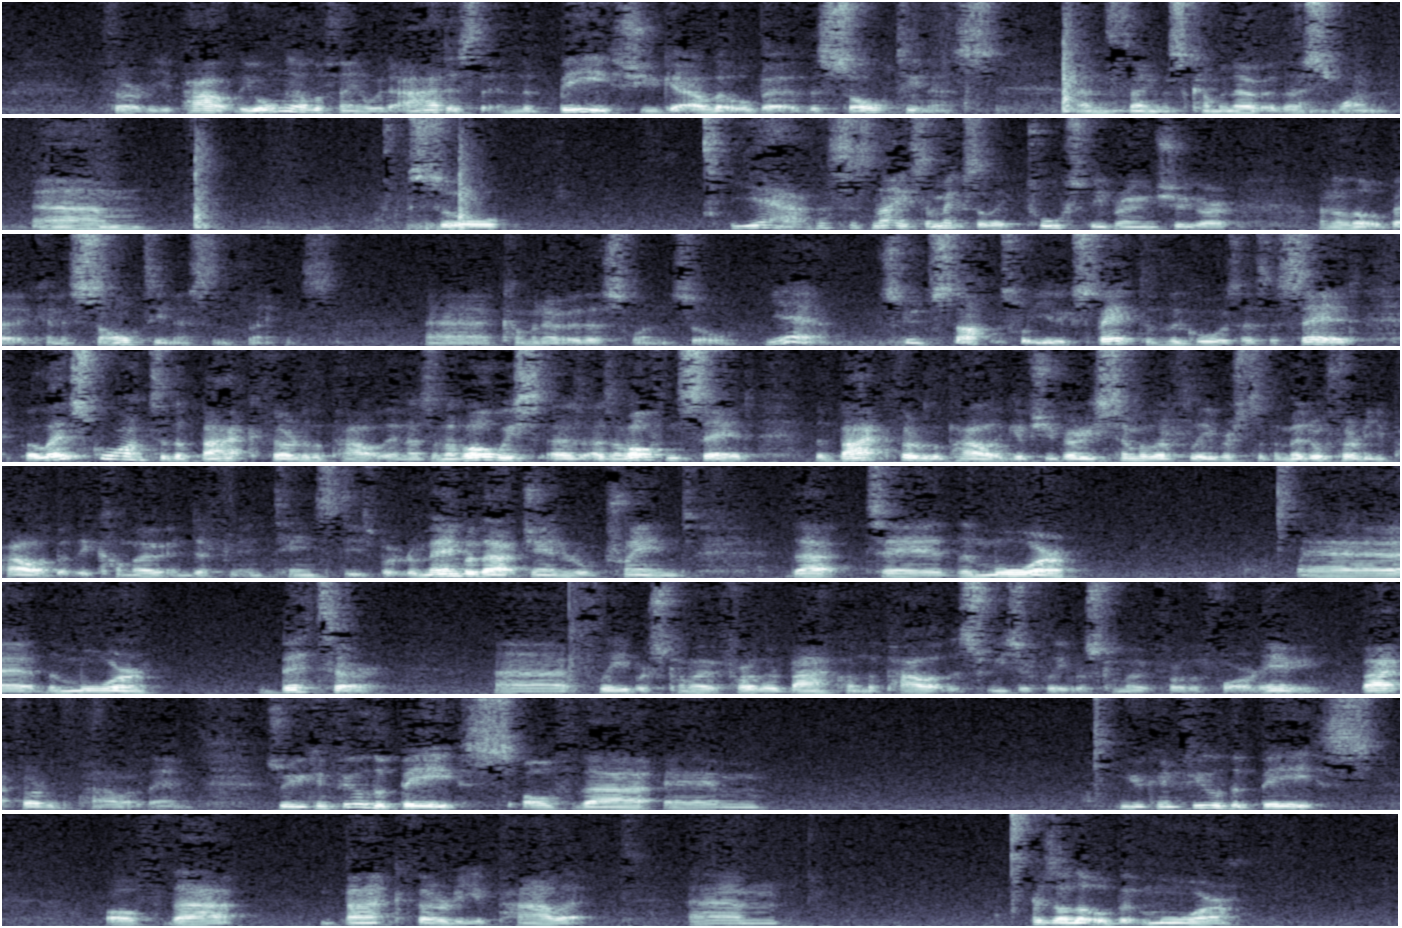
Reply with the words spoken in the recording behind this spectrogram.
third of your palate. The only other thing I would add is that in the base you get a little bit of the saltiness and things coming out of this one. Um, so yeah, this is nice. A mix of like toasty brown sugar and a little bit of kind of saltiness and things uh, coming out of this one. So yeah, it's good stuff. It's what you'd expect of the Gose, as I said. But let's go on to the back third of the palate then. As I've always, as, as I've often said, the back third of the palate gives you very similar flavours to the middle third of your palate, but they come out in different intensities. But remember that general trend that uh, the more uh, the more bitter uh, flavours come out further back on the palate, the sweeter flavours come out further forward. Anyway, back third of the palate then. So you can feel the base of that. Um, you can feel the base of that back third of your palate. Um, is a little bit more.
